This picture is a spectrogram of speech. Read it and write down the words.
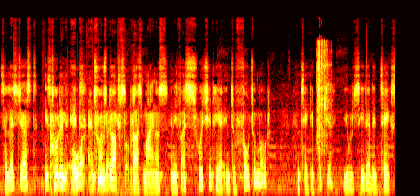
So let's just put it at two stops plus minus. And if I switch it here into photo mode and take a picture, you would see that it takes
